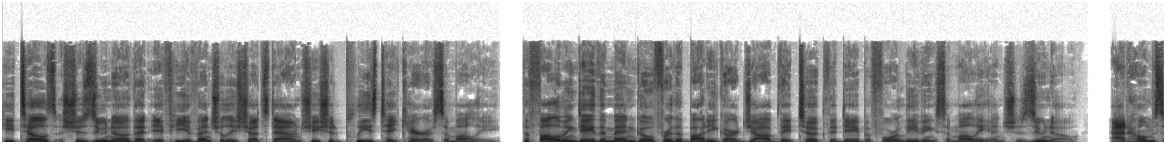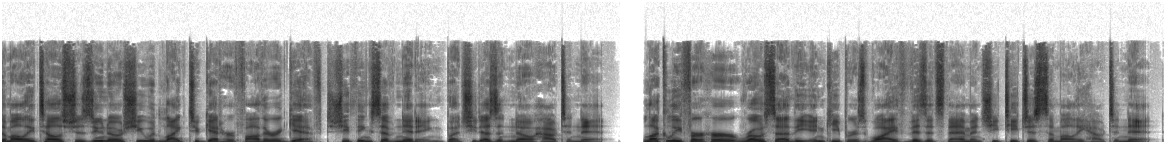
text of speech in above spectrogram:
He tells Shizuno that if he eventually shuts down, she should please take care of Somali. The following day, the men go for the bodyguard job they took the day before leaving Somali and Shizuno. At home, Somali tells Shizuno she would like to get her father a gift. She thinks of knitting, but she doesn't know how to knit. Luckily for her, Rosa, the innkeeper's wife, visits them and she teaches Somali how to knit.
